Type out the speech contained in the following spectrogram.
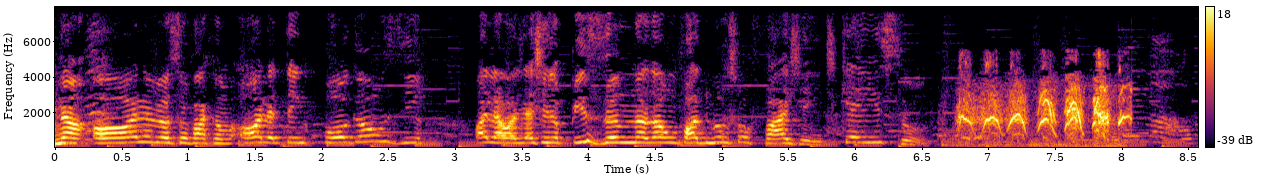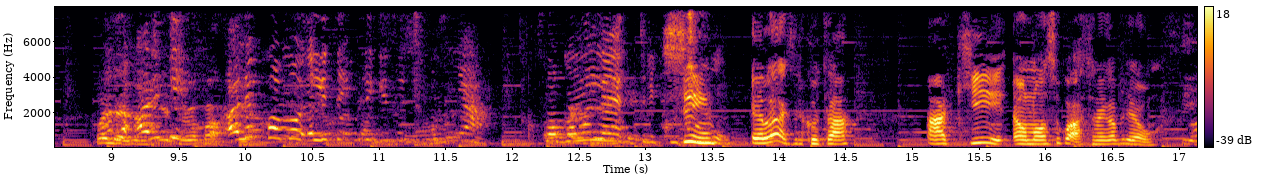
Não, olha meu sofá cama. Olha, tem fogãozinho. Olha, ela já chega pisando na almofada do meu sofá, gente. Que isso? Olha, Olha, é meu quarto. olha como ele tem preguiça de cozinhar. Fogão elétrico. Sim, tipo. elétrico, tá? Aqui é o nosso quarto, né, Gabriel? Olha,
